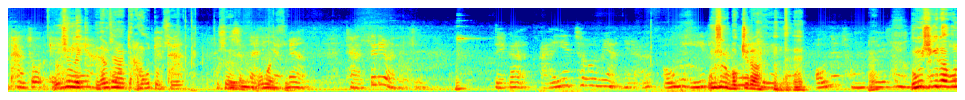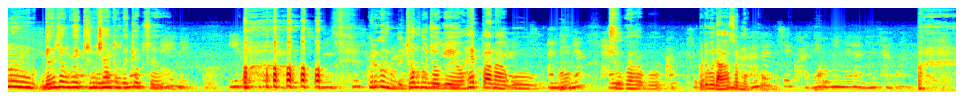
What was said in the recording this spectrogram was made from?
다소 내- 애매하고 냄새 날 게 아무것도 없어요 보세요 무슨 뭐가 있어요 말이냐면 자, 쓰리원즈 응? 내가 아예 처음이 아니라 어느 일 음식을 먹질 않았는데. 어느 정도의 음식이라고는 냉장고에 김치 한 통밖에 없어요. 해냈고 그 그리고 성과를 전부 저기에요 햇반하고 어? 아니면 앞으로 그리고 나가서 더 먹고.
